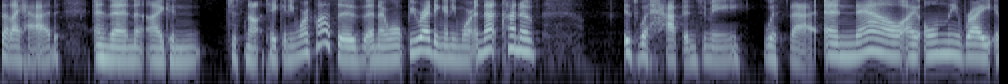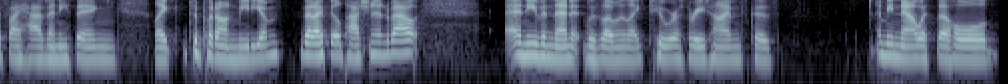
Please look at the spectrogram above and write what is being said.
that I had and then I can just not take any more classes and I won't be writing anymore. And that kind of is what happened to me with that. And now I only write if I have anything like to put on Medium that I feel passionate about. And even then it was only like two or three times cuz I mean now with the whole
